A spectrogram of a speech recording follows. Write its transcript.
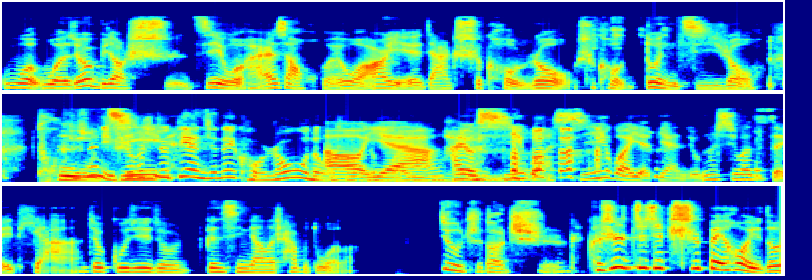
我我就比较实际，我还是想回我二爷爷家吃口肉，吃口 炖鸡肉，土鸡。其实你是不是就惦记那口肉呢？哦耶，还有西瓜，西瓜也惦记。我们那西瓜贼甜，就估计就跟新疆的差不多了。就知道吃，可是这些吃背后也都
